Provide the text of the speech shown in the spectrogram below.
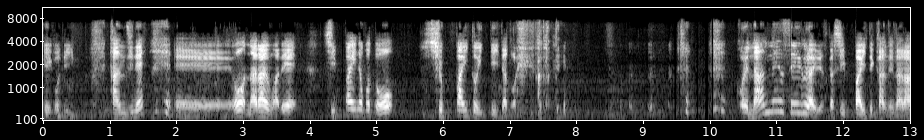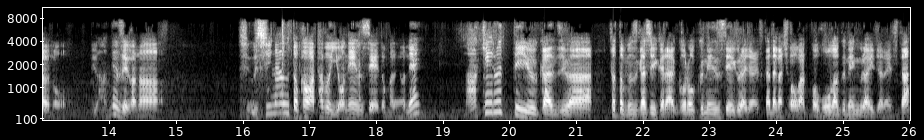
英語で言う。漢字ね、えーを習うまで、失敗のことを失敗と言っていたということで。これ何年生ぐらいですか？失敗って漢字習うの。何年生かな？失うとかは多分4年生とかだよね。負けるっていう感じは、ちょっと難しいから5、6年生ぐらいじゃないですか？だから小学校高学年ぐらいじゃないですか？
